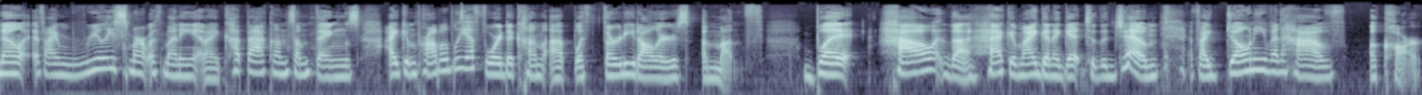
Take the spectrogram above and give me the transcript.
know, if I'm really smart with money and I cut back on some things, I can probably afford to come up with $30 a month. But how the heck am I going to get to the gym if I don't even have a car?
